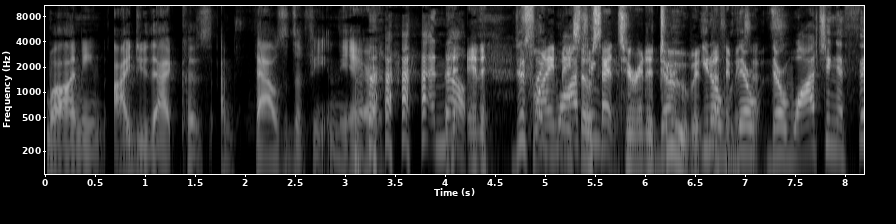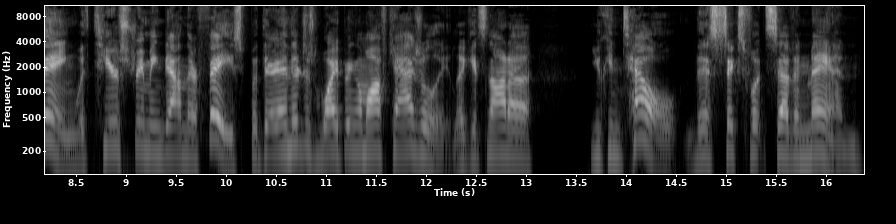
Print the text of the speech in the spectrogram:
Well, I mean, I do that because I'm thousands of feet in the air. no, and just like flying makes no sense. You're in a tube, and you know they're sense. they're watching a thing with tears streaming down their face, but they're and they're just wiping them off casually. Like it's not a. You can tell this six foot seven man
